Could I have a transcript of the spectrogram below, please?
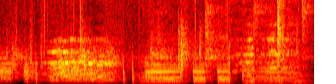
Thank you.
